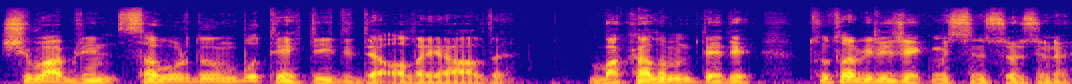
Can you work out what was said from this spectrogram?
Şivabrin savurduğum bu tehdidi de alaya aldı. Bakalım dedi, tutabilecek misin sözünü?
